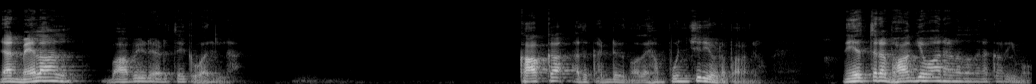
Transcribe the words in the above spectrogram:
ഞാൻ മേലാൽ ബാബയുടെ അടുത്തേക്ക് വരില്ല. കാക്ക അത് കണ്ടിരുന്നു. അദ്ദേഹം പുഞ്ചിരിയോടെ പറഞ്ഞു നീ എത്ര ഭാഗ്യവാനാണെന്ന് നിനക്കറിയുമോ?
